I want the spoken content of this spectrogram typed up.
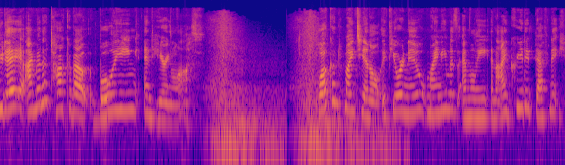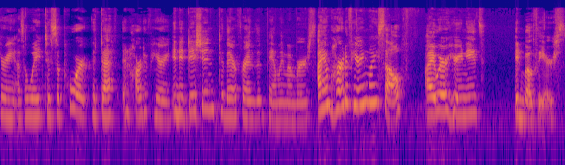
Today I'm going to talk about bullying and hearing loss. Welcome to my channel. If you're new, my name is Emily and I created Definite Hearing as a way to support the deaf and hard of hearing in addition to their friends and family members. I am hard of hearing myself. I wear hearing aids in both ears.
